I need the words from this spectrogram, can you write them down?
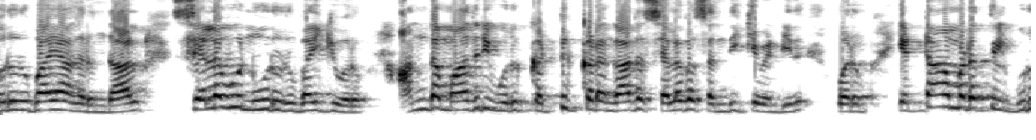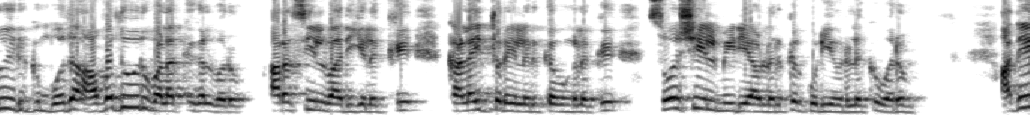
ஒரு ரூபாயாக இருந்தால் செலவு நூறு ரூபாய்க்கு வரும். அந்த மாதிரி ஒரு கட்டுக்கடங்காத செலவை சந்திக்க வேண்டியது வரும். எட்டாம் இடத்தில் குரு இருக்கும்போது அவதூறு வழக்குகள் வரும். அரசியல்வாதிகளுக்கு கலைத்துறையில் இருக்கவங்களுக்கு சோசியல் மீடியாவில் இருக்கக்கூடியவர்களுக்கு வரும். அதே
